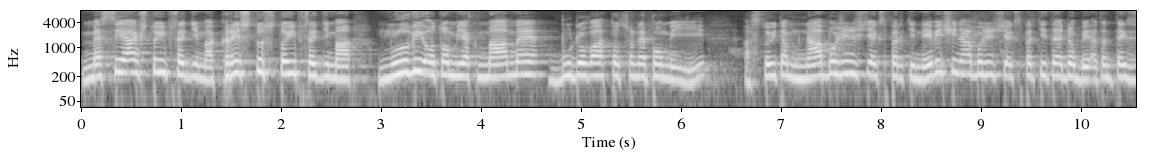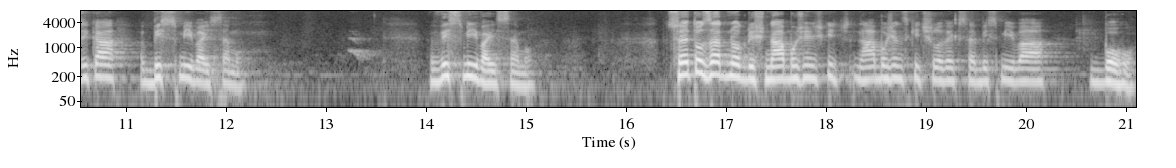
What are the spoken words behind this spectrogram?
Mesiáš stojí před nima, Kristus stojí před nima, mluví o tom, jak máme budovat to, co nepomíjí a stojí tam náboženští experti, největší náboženští experti té doby a ten text říká, vysmívaj se mu. Vysmívaj se mu. Co je to za dno, když náboženský, náboženský člověk se vysmívá Bohu?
